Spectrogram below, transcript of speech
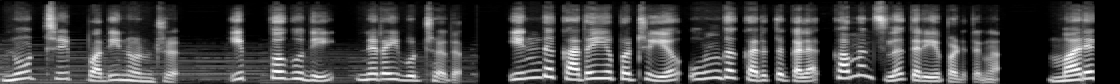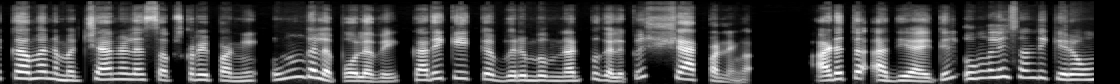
நூற்றி பதினொன்று. இப்பகுதி நிறைவுற்றது. இந்த கதையை பற்றிய உங்க கருத்துக்களை கமெண்ட்ஸ்ல தெரியப்படுத்துங்க. மறக்காம நம்ம சேனலை சப்ஸ்கிரைப் பண்ணி உங்களை போலவே கதை கேட்க விரும்பும் நட்புகளுக்கு ஷேர் பண்ணுங்க. அடுத்த அத்தியாயத்தில் உங்களை சந்திக்கிறோம்.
